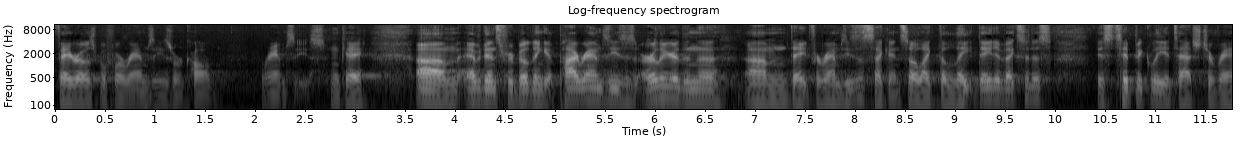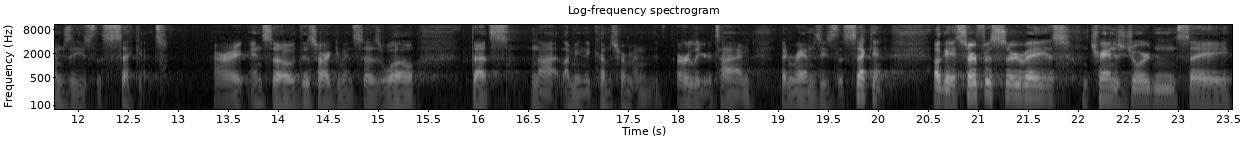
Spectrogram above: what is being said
pharaohs before Ramses were called Ramses. Okay, um, evidence for building at Pi Ramses is earlier than the um, date for Ramses II. So, like the late date of Exodus is typically attached to Ramses II. All right, and so this argument says, well, that's not. I mean, it comes from an earlier time than Ramses II. Okay, surface surveys, Transjordan say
